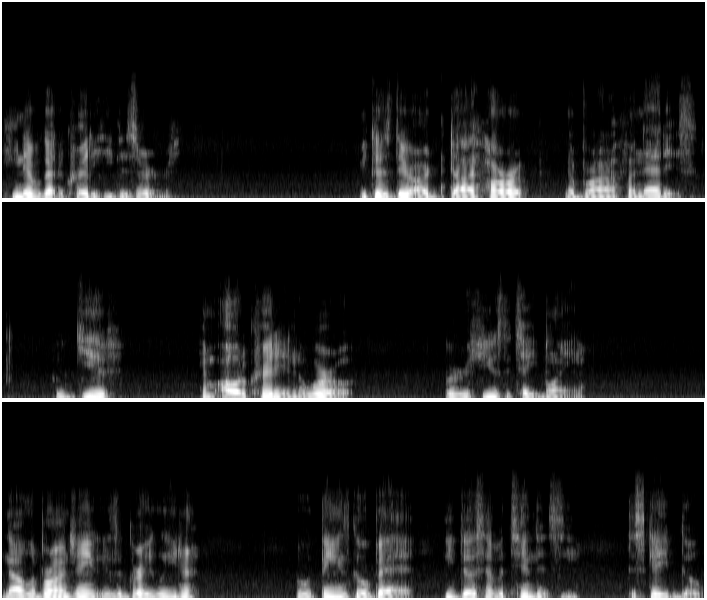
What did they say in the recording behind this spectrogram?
he never got the credit he deserves because there are die-hard LeBron fanatics who give him all the credit in the world but refuse to take blame. Now, LeBron James is a great leader, but when things go bad, he does have a tendency to scapegoat.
